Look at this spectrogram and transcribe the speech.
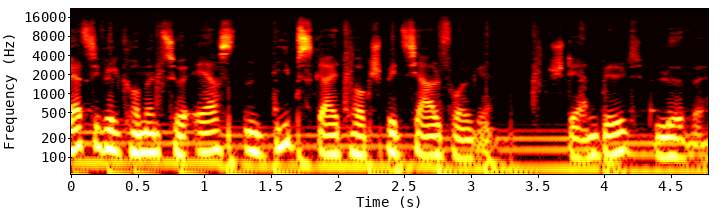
Herzlich willkommen zur ersten Deep Sky Talk Spezialfolge. Sternbild Löwe.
